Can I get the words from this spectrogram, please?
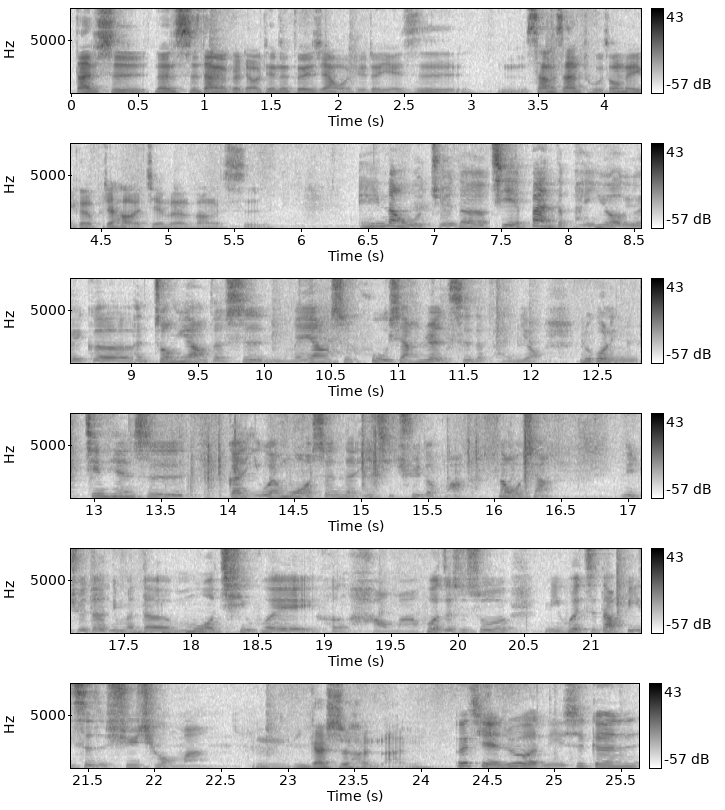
但是能适当有个聊天的对象，我觉得也是嗯上山途中的一个比较好的结伴方式。诶，那我觉得结伴的朋友有一个很重要的是，你们要是互相认识的朋友。如果你今天是跟一位陌生人一起去的话，那我想你觉得你们的默契会很好吗？或者是说你会知道彼此的需求吗？嗯，应该是很难。而且如果你是跟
